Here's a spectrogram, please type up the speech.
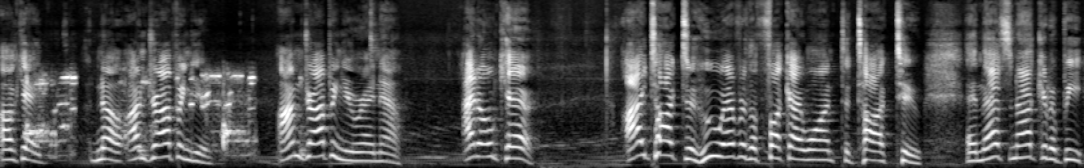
Okay. No, I'm dropping you. I'm dropping you right now. I don't care. I talk to whoever the fuck I want to talk to. And that's not going to be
